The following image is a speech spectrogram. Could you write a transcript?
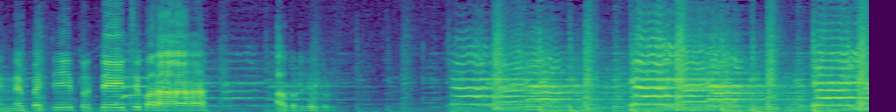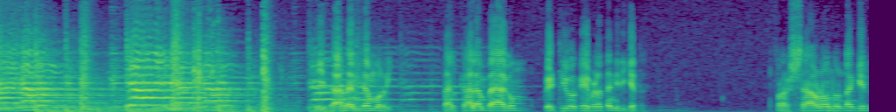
എന്നെ പറ്റി പ്രത്യേകിച്ച് പറ. അതോട്ട്. കയറിക്കോളൂ. ഇതാണ് എന്റെ മുറി. തൽക്കാലം ബാഗും പെട്ടിയും ഒക്കെ ഇവിടെ തന്നെ ഇരിക്കട്ടെ. ഫ്രഷ് ആവണമെന്നുണ്ടെങ്കിൽ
